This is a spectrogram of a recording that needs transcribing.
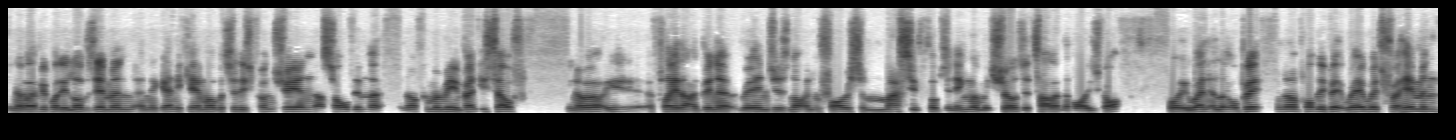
you know, everybody loves him. And, and again, he came over to this country and I sold him that, you know, come and reinvent yourself. You know, a player that had been at Rangers, Nottingham Forest, some massive clubs in England, which shows the talent the boy's got. But he went a little bit, you know, probably a bit wayward for him and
